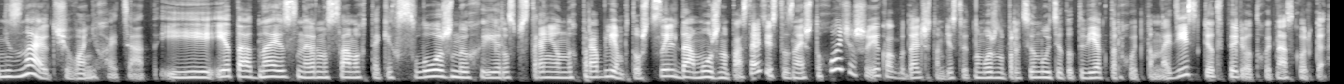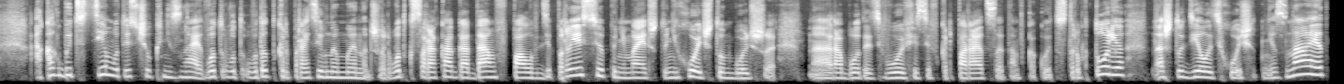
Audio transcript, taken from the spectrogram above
не знают, чего они хотят? И это одна из, наверное, самых таких сложных и распространенных проблем, потому что цель, да, можно поставить, если ты знаешь, что хочешь, и как бы дальше там действительно можно протянуть этот вектор хоть там на 10 лет вперед, хоть на сколько. А как быть с тем, вот если человек не знает, вот, вот, вот этот корпоративный менеджер, вот к 40 годам впал в депрессию, понимает, что не хочет он больше а, работать в офисе, в корпорации, там, в какой-то структуре, структуре, а что делать хочет, не знает.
